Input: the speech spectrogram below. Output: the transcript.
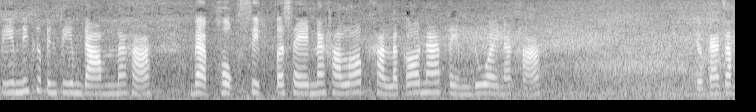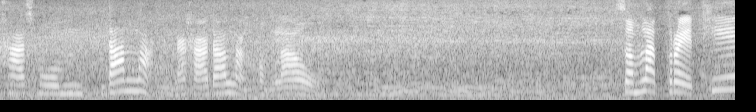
ฟิล์มนี่คือเป็นฟิล์มดำนะคะ แบบ 60%นะคะ รอบคันแล้วก็หน้าเต็มด้วยนะคะ เดี๋ยวการจะพาชมด้านหลังนะคะ ด้านหลังของเราสำหรับเกรดที่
